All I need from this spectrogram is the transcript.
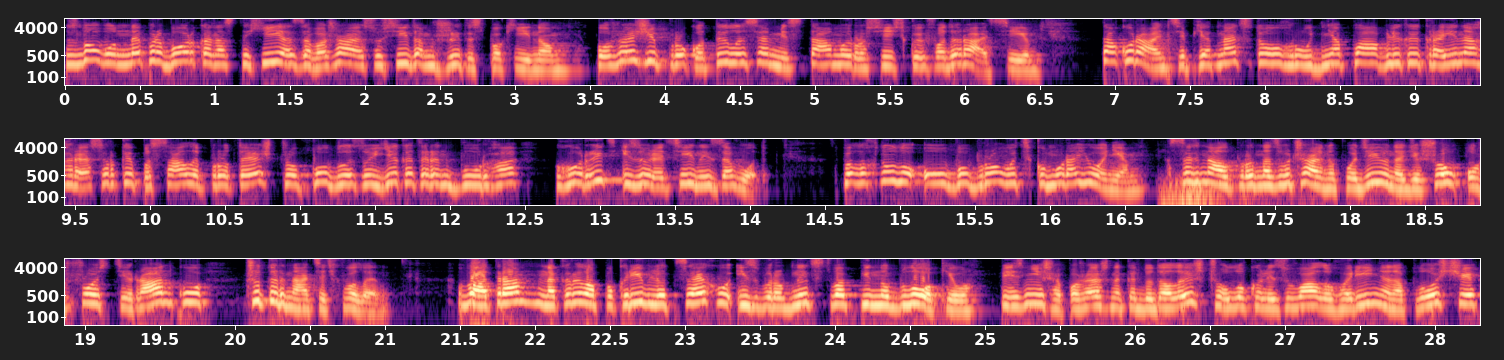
Знову неприборкана стихія заважає сусідам жити спокійно. Пожежі прокотилися містами Російської Федерації. Так уранці, 15 грудня, пабліки країни-агресорки писали про те, що поблизу Єкатеринбурга горить ізоляційний завод. Спалахнуло у Бобровицькому районі. Сигнал про надзвичайну подію надійшов о 6 ранку 14 хвилин. Ватра накрила покрівлю цеху із виробництва піноблоків. Пізніше пожежники додали, що локалізували горіння на площі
